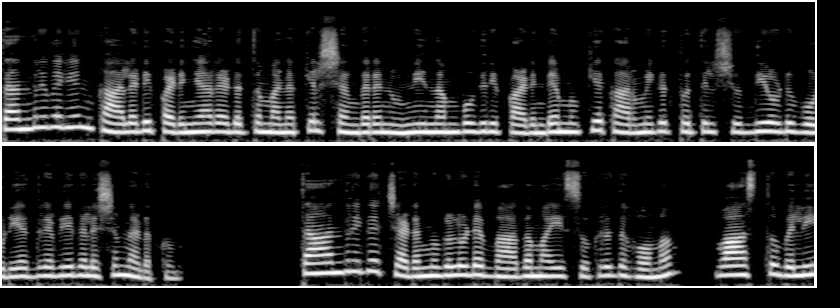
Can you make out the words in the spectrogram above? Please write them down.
തന്ത്രിവര്യൻ കാലടി പടിഞ്ഞാറടുത്ത് മനക്കൽ ശങ്കരൻ ഉണ്ണി നമ്പൂതിരിപ്പാടിന്റെ മുഖ്യ കാർമ്മികത്വത്തിൽ ശുദ്ധിയോടുകൂടിയ ദ്രവ്യകലശം നടക്കും. താന്ത്രിക ചടങ്ങുകളുടെ ഭാഗമായി സുഹൃത് ഹോമം വാസ്തുബലി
